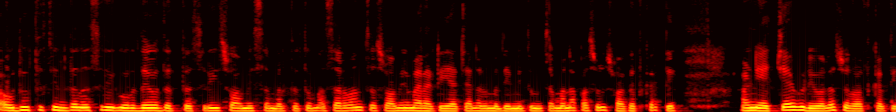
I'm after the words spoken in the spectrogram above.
अवधूत चिंतन श्री गुरुदेव दत्त श्री स्वामी समर्थ. तुम्हा सर्वांचं स्वामी मराठी या चॅनलमध्ये मी तुमचं मनापासून स्वागत करते आणि आजच्या व्हिडिओला सुरुवात करते.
